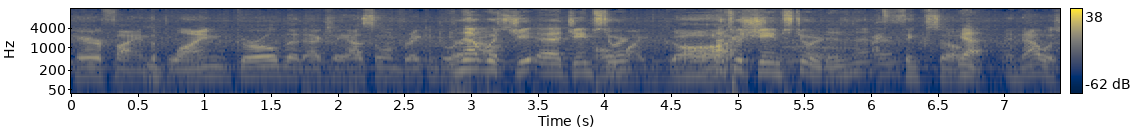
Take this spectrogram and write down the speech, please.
terrifying. The blind girl that actually has someone break into her Isn't that house. with J- uh, James Stewart? Oh my god. That's with James Stewart, isn't it? I think so. Yeah. And that was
